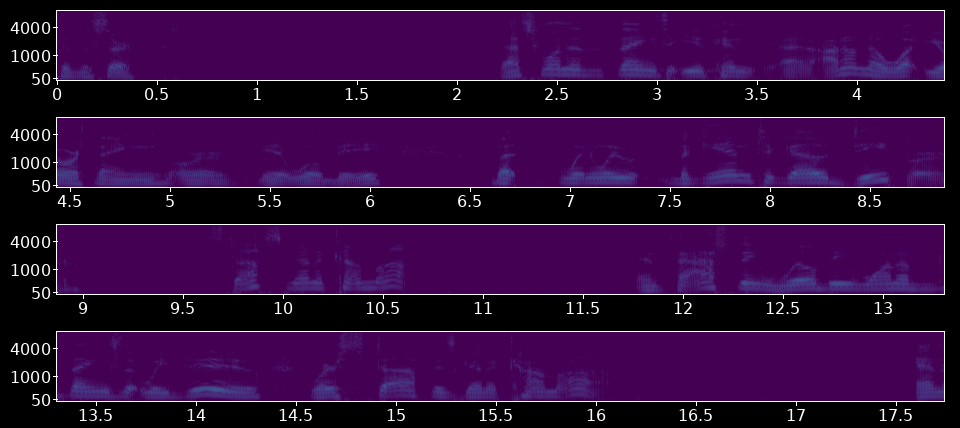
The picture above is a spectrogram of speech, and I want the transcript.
to the surface. That's one of the things that you can, I don't know what your thing or it will be, but when we begin to go deeper, stuff's going to come up. And fasting will be one of the things that we do where stuff is going to come up. And,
